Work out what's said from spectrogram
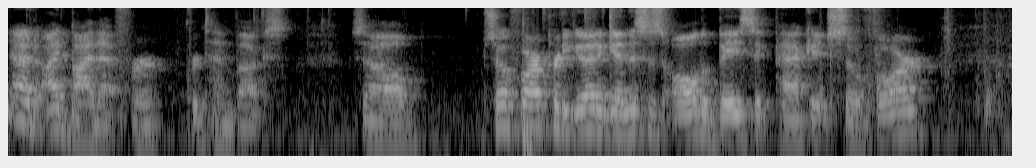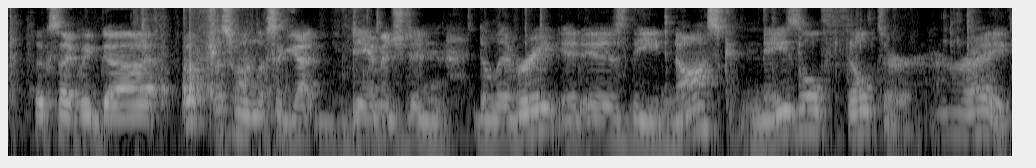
Yeah, I'd, I'd buy that for for 10 bucks. So so far pretty good. Again, this is all the basic package so far. Looks like we've got, oh, this one looks like it got damaged in delivery. It is the Nosk Nasal Filter. All right.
